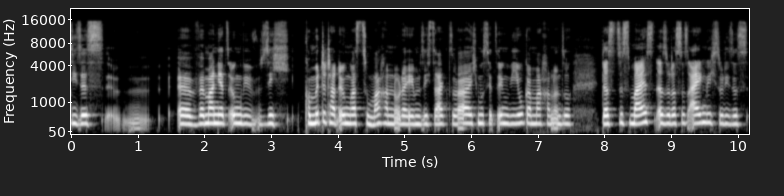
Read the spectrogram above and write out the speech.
dieses, äh, wenn man jetzt irgendwie sich committed hat, irgendwas zu machen oder eben sich sagt, so, ah, ich muss jetzt irgendwie Yoga machen und so, dass das meist, also dass das eigentlich so dieses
